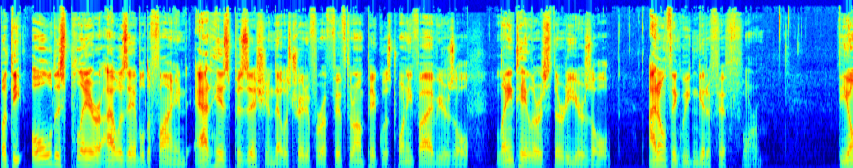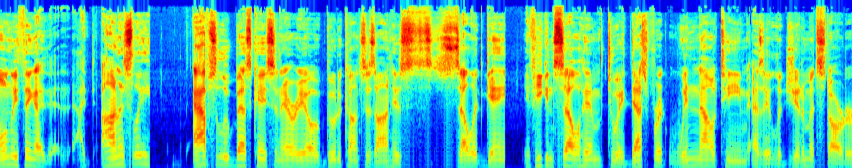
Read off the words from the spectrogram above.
But the oldest player I was able to find at his position that was traded for a fifth round pick was 25 years old. Lane Taylor is 30 years old. I don't think we can get a fifth for him. The only thing I, I honestly, absolute best case scenario, Gutekunst is on his sell it game. If he can sell him to a desperate win now team as a legitimate starter,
